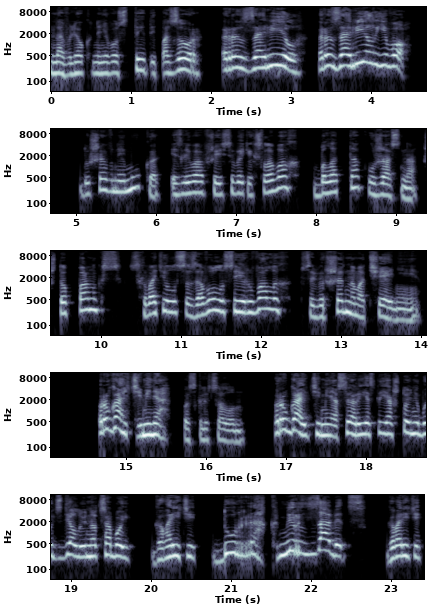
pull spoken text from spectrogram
навлек на него стыд и позор. Разорил! Разорил его! Душевная мука, изливавшаяся в этих словах, была так ужасна, что Панкс схватился за волосы и рвал их в совершенном отчаянии. «Ругайте меня!» — восклицал он. «Ругайте меня, сэр, если я что-нибудь сделаю над собой. Говорите «дурак», «мерзавец». Говорите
